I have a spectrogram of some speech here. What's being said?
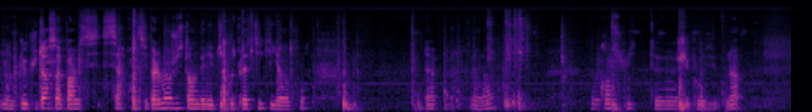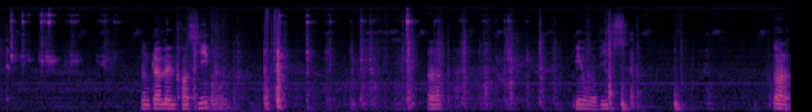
Donc le cutter ça sert principalement juste à enlever les petits bouts de plastique qu'il y a en trop. Hop, voilà. Donc ensuite euh, j'ai posé là. Donc là même principe. Et on visse. Voilà.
